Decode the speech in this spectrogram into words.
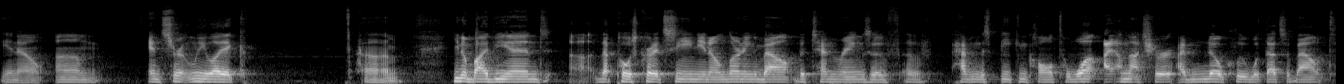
you know, um, and certainly like, um, you know, by the end, uh, that post-credit scene, you know, learning about the Ten Rings of, of having this beacon call to what, I, am not sure. I have no clue what that's about.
